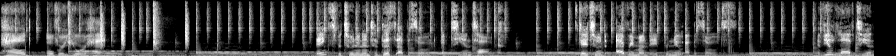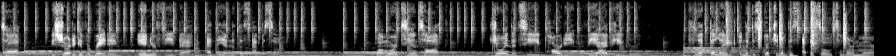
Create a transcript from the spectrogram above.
held over your head. Thanks for tuning into this episode of Tea and Talk. Stay tuned every Monday for new episodes. If you love Tea and Talk, be sure to give a rating and your feedback at the end of this episode. Want more Tea and Talk? Join the Tea Party VIP group. Click the link in the description of this episode to learn more.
